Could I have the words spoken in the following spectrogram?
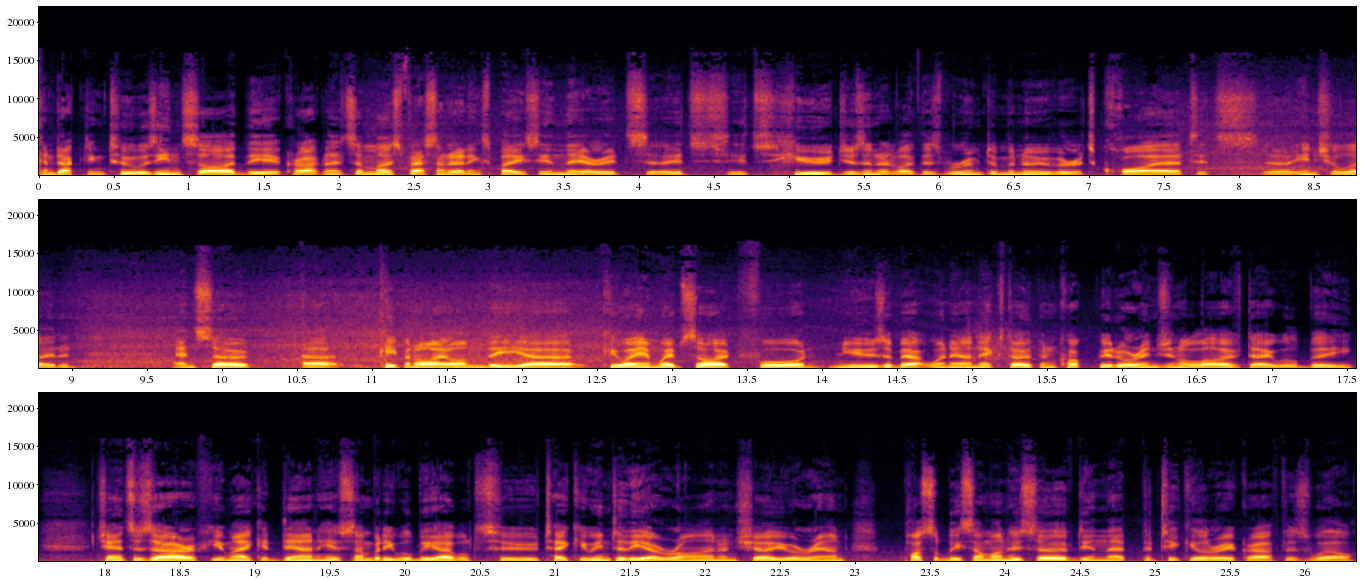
conducting tours inside the aircraft, and it's the most fascinating space in there. It's uh, it's it's huge, isn't it? Like there's room to manoeuvre. It's quiet. It's uh, insulated, and so uh, keep an eye on the uh, QAM website for news about when our next open cockpit or engine alive day will be. Chances are, if you make it down here, somebody will be able to take you into the Orion and show you around. Possibly someone who served in that particular aircraft as well.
